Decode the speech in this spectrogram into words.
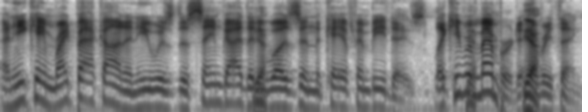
And he came right back on and he was the same guy that Yeah. he was in the KFMB days. Like he remembered Yeah. everything.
